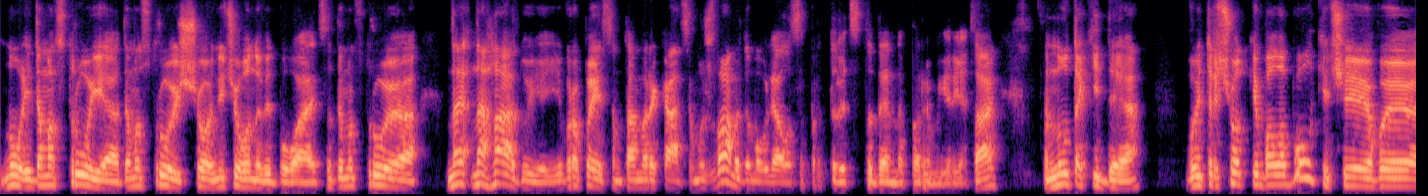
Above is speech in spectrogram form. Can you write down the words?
ну і демонструє, демонструє, що нічого не відбувається, демонструє. На- Нагадує європейцям та американцям, ми ж з вами домовлялися про 30-денне перемир'я, так? Ну так іде. Ви трещотки балаболки, чи ви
